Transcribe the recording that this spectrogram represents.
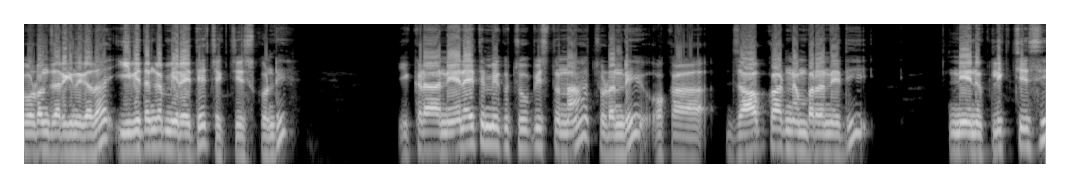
చూడడం జరిగింది కదా? ఈ విధంగా మీరైతే చెక్ చేసుకోండి. ఇక్కడ నేనైతే మీకు చూపిస్తున్నా చూడండి ఒక జాబ్ కార్డ్ నెంబర్ అనేది నేను క్లిక్ చేసి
